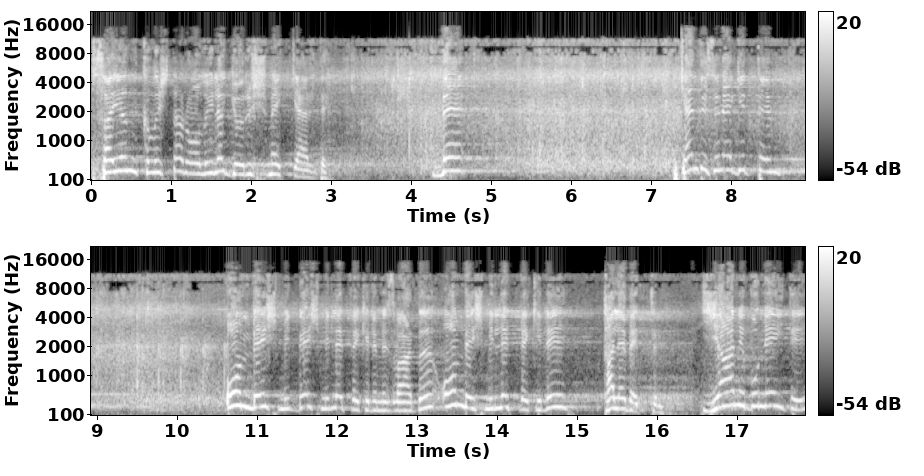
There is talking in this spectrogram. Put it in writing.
Sayın Kılıçdaroğlu'yla görüşmek geldi. Ve kendisine gittim. 15 5 milletvekilimiz vardı. 15 milletvekili talep ettim. Yani bu neydi?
